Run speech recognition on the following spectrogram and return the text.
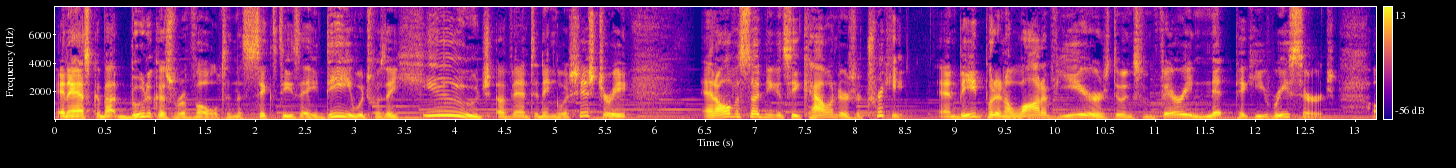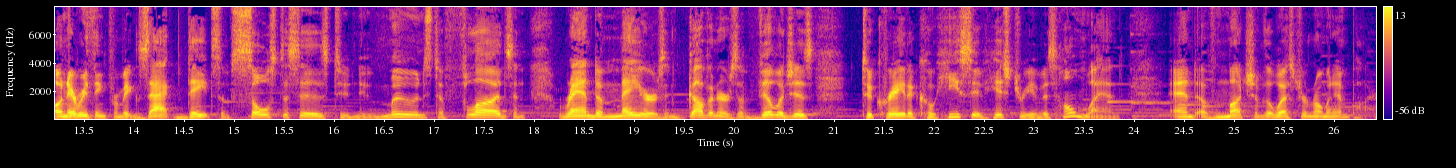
and ask about Boudicca's revolt in the 60s AD, which was a huge event in English history. And all of a sudden, you can see calendars are tricky. And Bede put in a lot of years doing some very nitpicky research on everything from exact dates of solstices to new moons to floods and random mayors and governors of villages to create a cohesive history of his homeland and of much of the Western Roman Empire.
